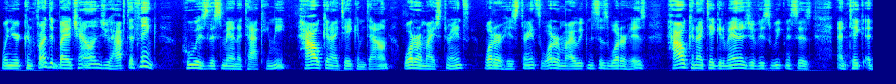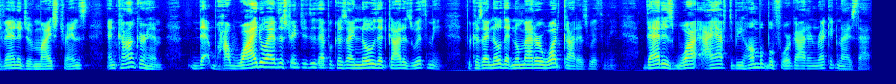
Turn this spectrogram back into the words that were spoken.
When you're confronted by a challenge, you have to think, who is this man attacking me? How can I take him down? What are my strengths? What are his strengths? What are my weaknesses? What are his? How can I take advantage of his weaknesses and take advantage of my strengths and conquer him? That how, why do I have the strength to do that? Because I know that God is with me. Because I know that no matter what, God is with me. That is why I have to be humble before God and recognize that.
